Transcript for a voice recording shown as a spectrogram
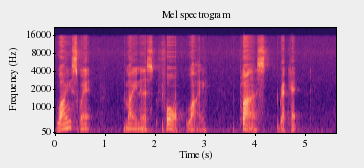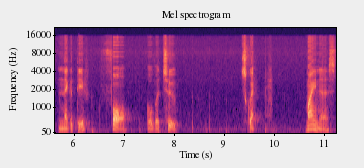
y squared minus 4y plus bracket negative 4 over 2 squared minus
